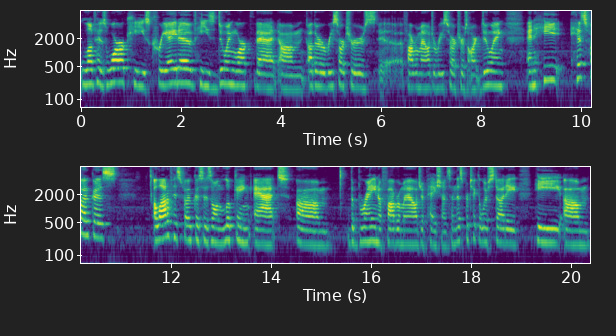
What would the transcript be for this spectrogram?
love his work. He's creative. He's doing work that um, other researchers, uh, fibromyalgia researchers, aren't doing. And he, his focus, a lot of his focus is on looking at um, the brain of fibromyalgia patients. In this particular study, he um,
